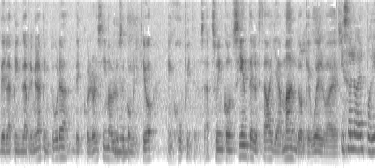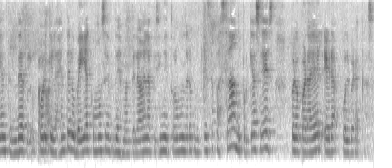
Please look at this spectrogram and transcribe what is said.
de la, primera pintura de color Cima Blue se convirtió en Júpiter. O sea, su inconsciente lo estaba llamando a que vuelva a eso. Y solo él podía entenderlo, Ajá. porque la gente lo veía cómo se desmantelaba en la piscina y todo el mundo era como, ¿qué está pasando? ¿Por qué hace eso? Pero para él era volver a casa.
